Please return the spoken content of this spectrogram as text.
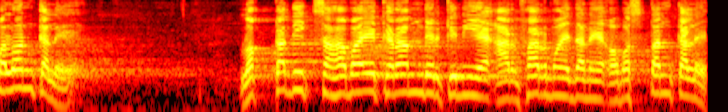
পালনকালে লক্ষাধিক সাহাবায়ে কেরামদেরকে নিয়ে আরফার ময়দানে অবস্থানকালে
